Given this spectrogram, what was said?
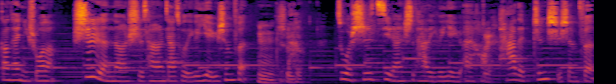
刚才你说了，诗人呢是仓央嘉措的一个业余身份，嗯，是的。作诗既然是他的一个业余爱好，他的真实身份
